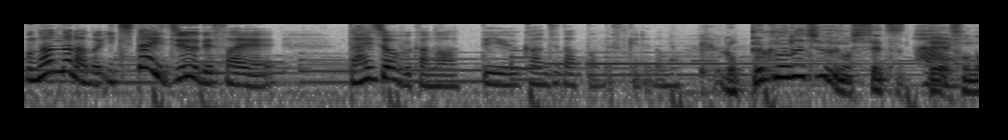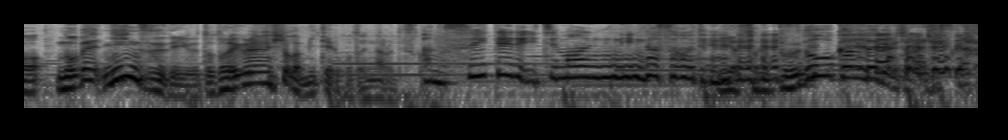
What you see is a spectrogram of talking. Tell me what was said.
もうなんならあの1対10でさえ大丈夫かなっていう感じだったんですけれども。670の施設って、はい、その延べ人数でいうとどれぐらいの人が見てることになるんですか？あの推定で1万人だそうで。いやそれ武道館レベルじゃないですか。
